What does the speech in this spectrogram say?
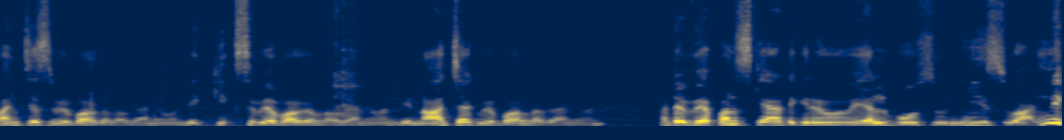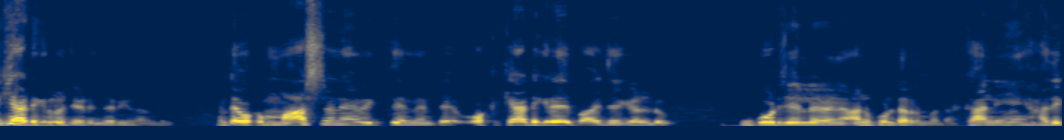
పంచెస్ విభాగంలో కానివ్వండి కిక్స్ విభాగంలో కానివ్వండి నాచాక్ విభాగంలో కానివ్వండి అంటే వెపన్స్ కేటగిరీ ఎల్బోస్ నీస్ అన్ని కేటగిరీలో చేయడం జరిగింది అనమాట అంటే ఒక మాస్టర్ అనే వ్యక్తి ఏంటంటే ఒక కేటగిరీ బాగా చేయగలడు ఇంకోటి చేయలేడు అని అనుకుంటారు అనమాట కానీ అది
